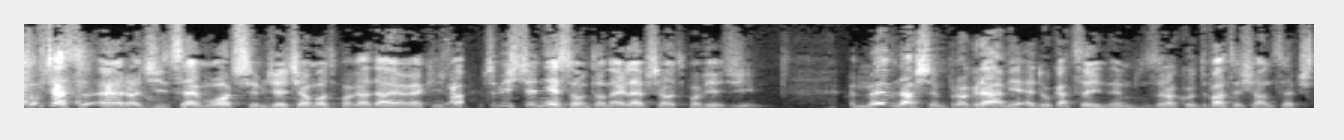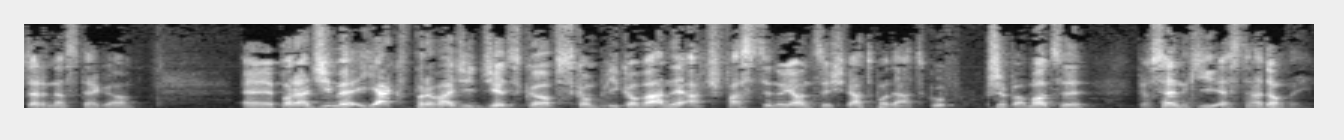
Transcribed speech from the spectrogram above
wówczas e, rodzice młodszym dzieciom odpowiadają jakieś Oczywiście nie są to najlepsze odpowiedzi. My w naszym programie edukacyjnym z roku 2014 E, poradzimy, jak wprowadzić dziecko w skomplikowany, acz fascynujący świat podatków przy pomocy piosenki estradowej.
